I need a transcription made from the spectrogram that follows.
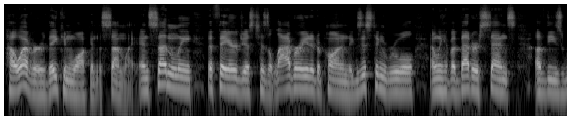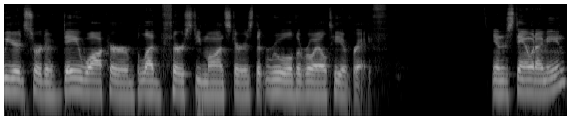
However, they can walk in the sunlight. And suddenly, the Theurgist has elaborated upon an existing rule, and we have a better sense of these weird sort of daywalker, bloodthirsty monsters that rule the royalty of Wraith. You understand what I mean?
